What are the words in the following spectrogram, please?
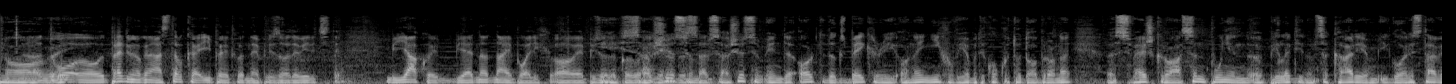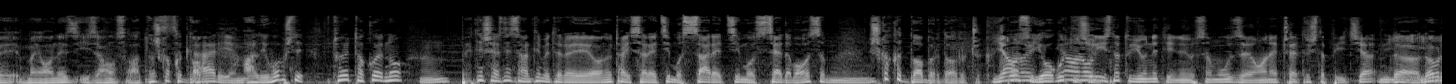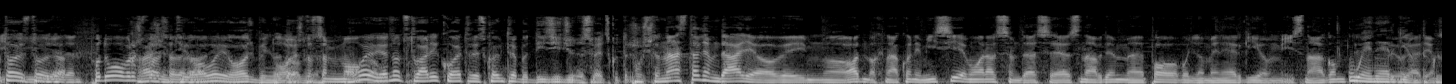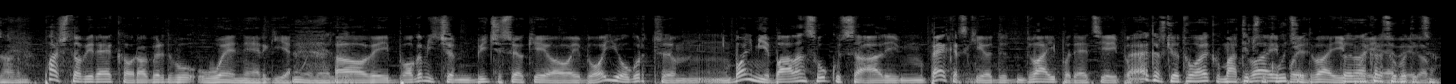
Ovaj. dvo, predivnog nastavka i prethodne epizode, vidjet ćete. Bi jako je jedna od najboljih ove epizoda koje je urađena do sada. sašio sam in the Orthodox Bakery, onaj njihov, jebate koliko je to dobro, onaj e, svež kroasan punjen e, piletinom sa karijem i gore stave majonez i zalom salatu. Znaš kako je dobro? Ali uopšte, to je tako jedno, 15-16 cm je ono taj sa recimo, sa recimo 7-8. Znaš kako je dobar doručak? Ja to ono, sa ja ono lisnatu junetinu sam uzeo, one četiri štapića. i- Da, dobro, to je i- to, i da. Pa dobro, što Kažem sad ti, radim? ovo je ozbiljno je dobro. i. Ovo je jedna od stvari treba, s kojim treba da iziđu na svetsko tržište. Pošto nastavljam dalje ovaj, odmah nakon emisije, morao sam da se snabdem eh, povoljnom energijom i snagom. U energijom, uradio. takozvanom. Pa što bi rekao Robert Bu, u energija. U energija. A, Ovaj, boga mi će, bit će sve okej. Ovaj, ovaj jogurt, mm, bolji mi je balans ukusa, ali mm, pekarski od 2,5 decije ipak. Pekarski od tvoje matične kuće. je, dva i to je Mlekara Subotica.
